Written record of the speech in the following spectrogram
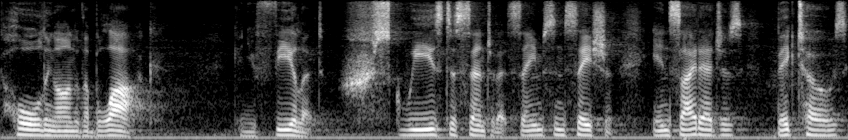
holding onto the block. Can you feel it? Squeeze to center, that same sensation. Inside edges, big toes,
